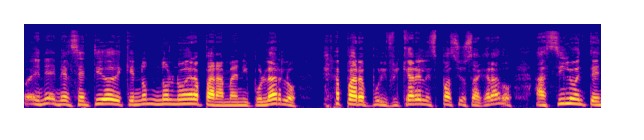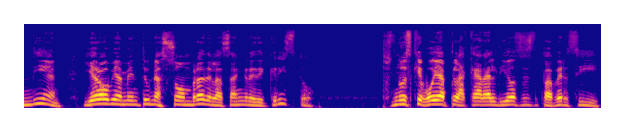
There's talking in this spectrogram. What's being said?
En, el sentido de que no, no, no era para manipularlo, era para purificar el espacio sagrado. Así lo entendían. Y era obviamente una sombra de la sangre de Cristo. Pues no es que voy a aplacar al Dios para ver si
